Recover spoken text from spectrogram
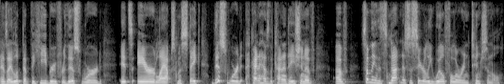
as I looked up the Hebrew for this word, it's error, lapse, mistake. This word kind of has the connotation of of something that's not necessarily willful or intentional,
